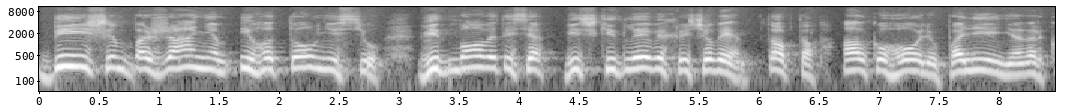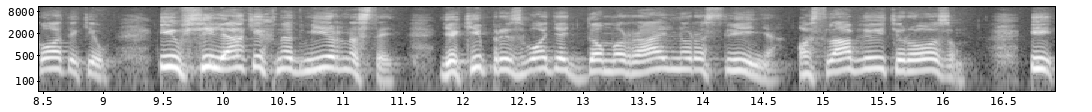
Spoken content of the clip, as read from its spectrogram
більшим бажанням і готовністю відмовитися від шкідливих речовин, тобто алкоголю, паління, наркотиків і всіляких надмірностей, які призводять до морального розсління, ослаблюють розум і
